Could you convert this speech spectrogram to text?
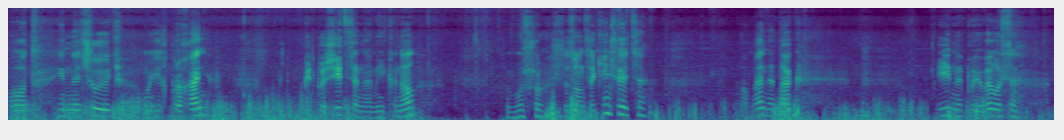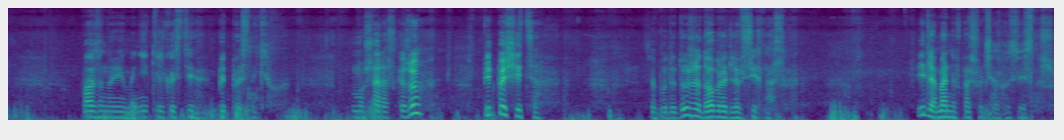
От, і не чують моїх прохань. Підпишіться на мій канал, тому що сезон закінчується, в мене так і не появилося бажаної мені кількості підписників. Тому ще раз скажу, підпишіться. Це буде дуже добре для всіх нас. І для мене в першу чергу, звісно ж.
